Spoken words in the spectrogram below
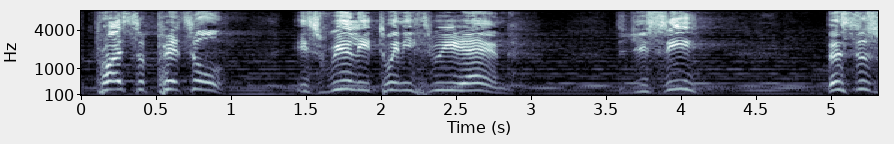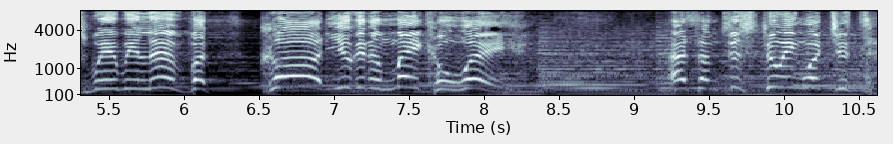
The price of petrol is really 23 rand. Did you see? This is where we live. But God, you're going to make a way. As I'm just doing what you, t-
